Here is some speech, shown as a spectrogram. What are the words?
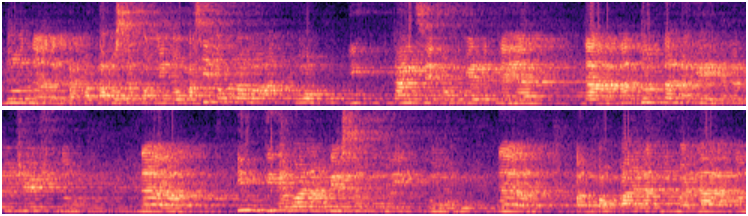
noon na nagtakat ako sa Panginoon kasi naunawaan ko yung kahit sa offering na yan, na nandun talaga eh. Alam niyo church, no, na yung ginawa ng Diyos sa buhay ko, na pagpapalang himala, no,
